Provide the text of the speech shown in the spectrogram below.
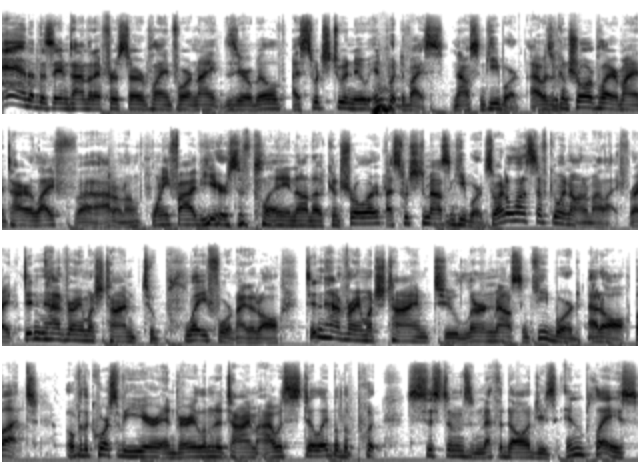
And at the same time that I first started playing Fortnite Zero Build, I switched to a new input device, mouse and keyboard. I was a controller player my entire life. Uh, I don't know, 25 years of playing on a controller. I switched to mouse and keyboard. So I had a lot of stuff going on in my life, right? Didn't have very much time to play Fortnite at all. Didn't have very much time to learn mouse and keyboard at all. But over the course of a year and very limited time, I was still able to put systems and methodologies in place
